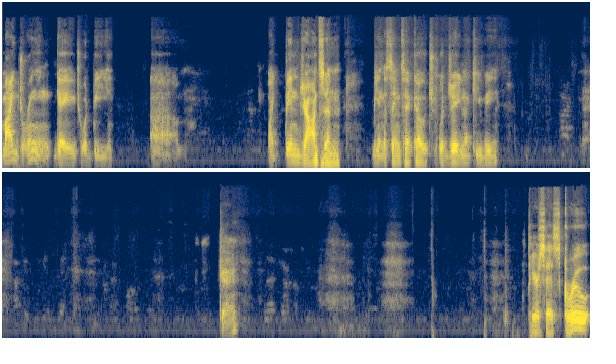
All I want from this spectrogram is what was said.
My dream gauge would be um, like Ben Johnson being the Saints head coach with Jayden at QB. Okay. Pierce says, "Screw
